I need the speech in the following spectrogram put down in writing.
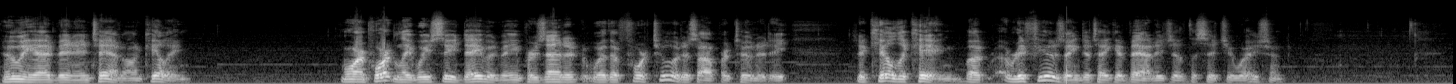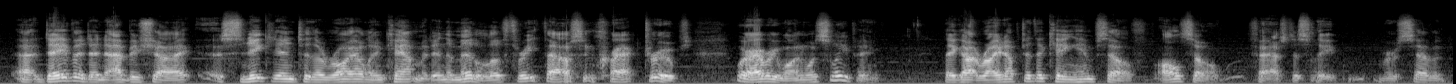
whom he had been intent on killing. More importantly, we see David being presented with a fortuitous opportunity to kill the king, but refusing to take advantage of the situation uh, David and Abishai sneaked into the royal encampment in the middle of 3,000 crack troops where everyone was sleeping. They got right up to the king himself, also fast asleep. Verse 7.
